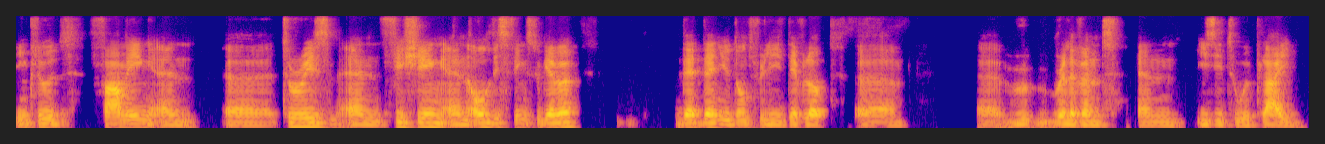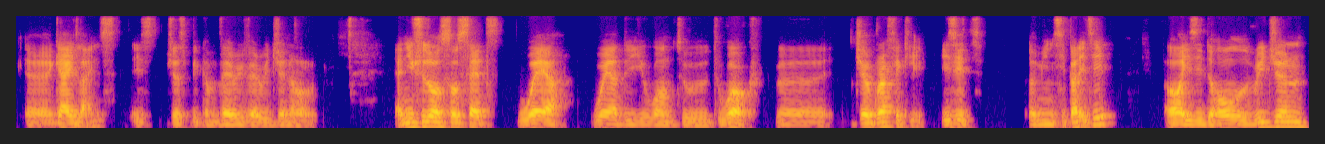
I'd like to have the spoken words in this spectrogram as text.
include farming and uh, tourism and fishing and all these things together, that then you don't really develop um, relevant and easy to apply uh, guidelines. It's just become very, very general. And you should also set where where do you want to, to work uh, geographically? Is it a municipality or is it the whole region?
